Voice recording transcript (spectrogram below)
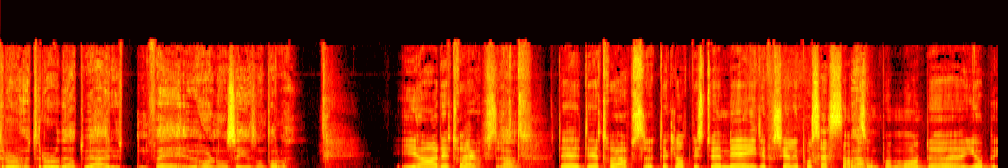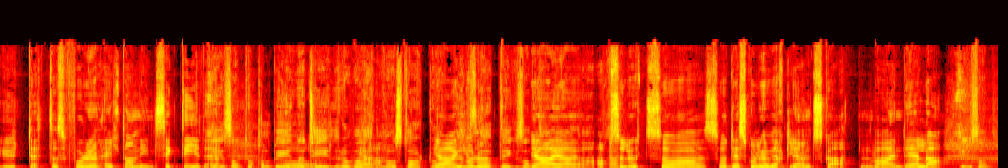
Tror, tror du det at vi er utenfor EU har noe å si i sånt, arbeid? Ja, det tror jeg absolutt. Ja. Det, det, tror jeg absolutt. Det er klart Hvis du er med i de forskjellige prosessene ja. som på en måte jobber ut dette, så får du en helt annen innsikt i det. Ikke sant, Og kan begynne og, tidligere å være ja. med og starte og ja, begynne å løpe. ikke sant? Ja, ja, ja, absolutt. Så, så, det skulle jo virkelig ønske at den var en del av. Ikke sant?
